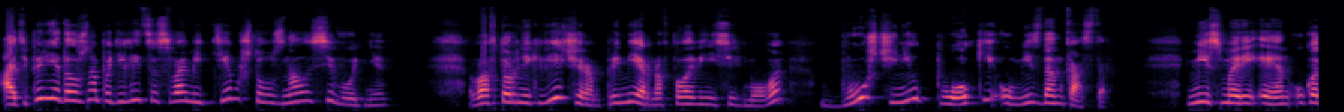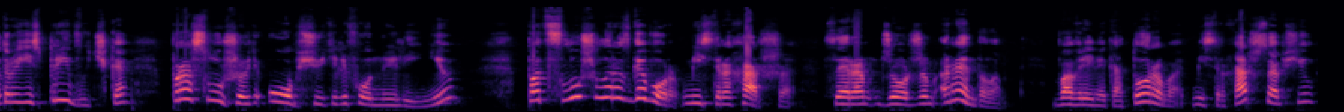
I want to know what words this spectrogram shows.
А теперь я должна поделиться с вами тем, что узнала сегодня. Во вторник вечером, примерно в половине седьмого, Буш чинил полки у мисс Донкастер. Мисс Мэри Энн, у которой есть привычка прослушивать общую телефонную линию, подслушала разговор мистера Харша с сэром Джорджем Рэндаллом, во время которого мистер Харш сообщил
